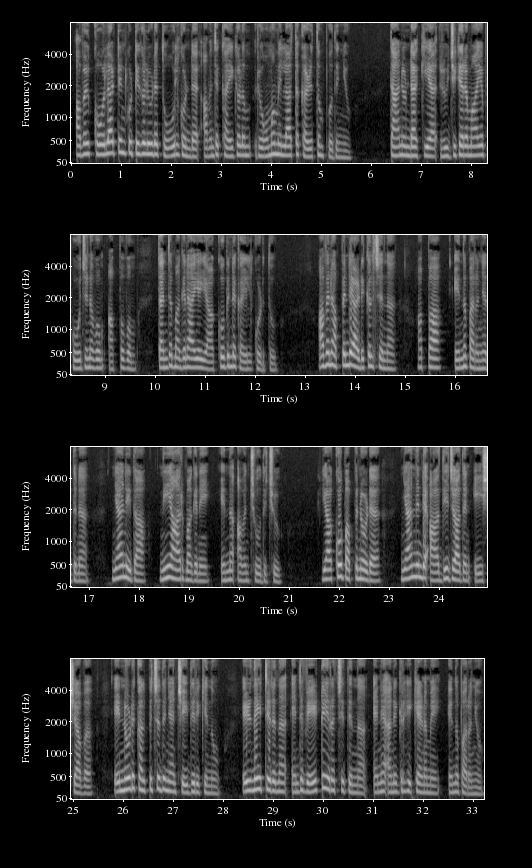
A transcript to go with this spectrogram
അവൾ കോലാട്ടിൻ കുട്ടികളുടെ തോൽ കൊണ്ട് അവന്റെ കൈകളും രോമമില്ലാത്ത കഴുത്തും പൊതിഞ്ഞു. താനുണ്ടാക്കിയ രുചികരമായ ഭോജനവും അപ്പവും തന്റെ മകനായ യാക്കോബിന്റെ കയ്യിൽ കൊടുത്തു. അവൻ അപ്പന്റെ അടുക്കൽ ചെന്ന് അപ്പ എന്ന് പറഞ്ഞതിന് ഞാനിതാ നീ ആർ മകനെ? എന്ന് അവൻ ചോദിച്ചു. യാക്കോബ് അപ്പനോട് ഞാൻ നിന്റെ ആദ്യജാതൻ ഏഷ്യാവ് എന്നോട് കൽപ്പിച്ചത് ഞാൻ ചെയ്തിരിക്കുന്നു. എഴുന്നേറ്റിരുന്ന് എന്റെ വേട്ടയിറച്ചി തിന്ന് എന്നെ അനുഗ്രഹിക്കണമേ എന്ന് പറഞ്ഞു.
